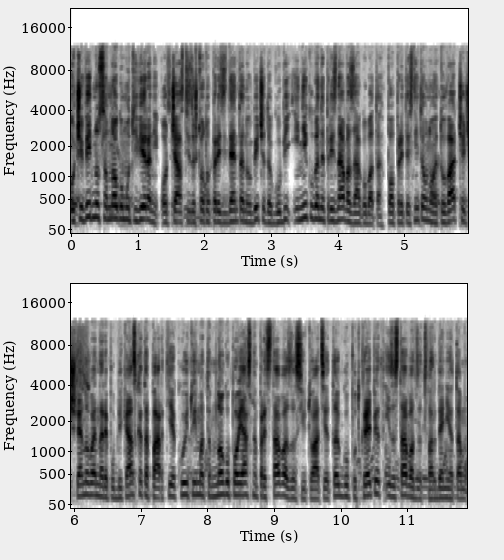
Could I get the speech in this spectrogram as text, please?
Очевидно са много мотивирани, отчасти защото президента не обича да губи и никога не признава загубата. По-притеснително е това, че членове на Републиканската партия, които имат много по-ясна представа за ситуацията, го подкрепят и застават за твърденията му.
